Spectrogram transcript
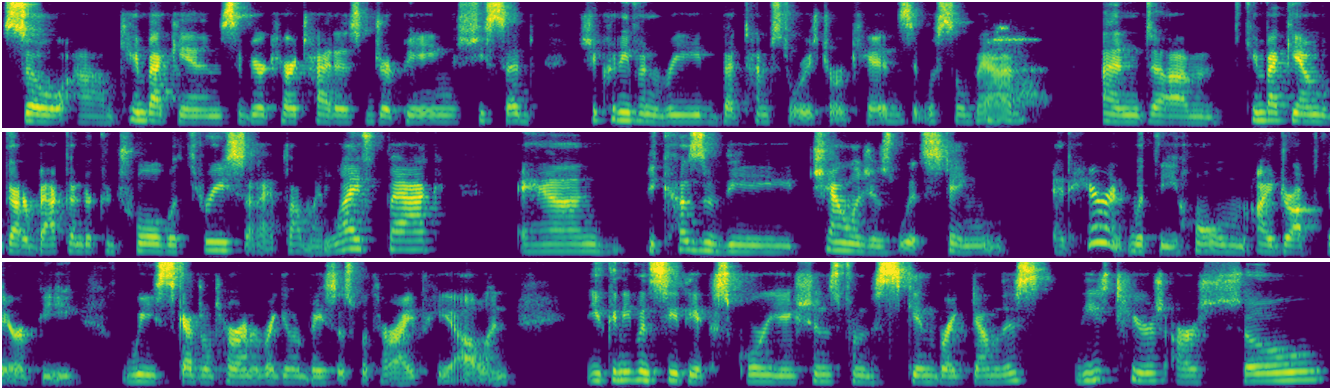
So um, came back in, severe keratitis, dripping. She said she couldn't even read bedtime stories to her kids. It was so bad and um, came back in. We got her back under control with three. Said I've got my life back, and because of the challenges with staying adherent with the home eye drop therapy, we scheduled her on a regular basis with her IPL, and you can even see the excoriations from the skin breakdown. This these tears are so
